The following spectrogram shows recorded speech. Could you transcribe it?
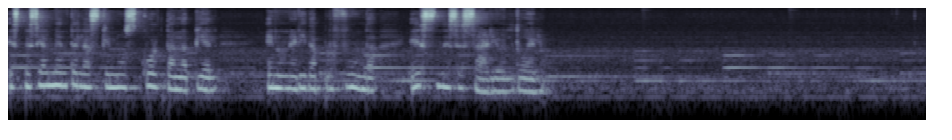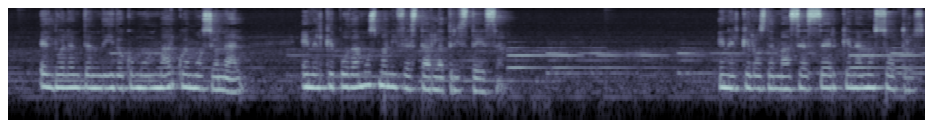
especialmente las que nos cortan la piel en una herida profunda, es necesario el duelo. El duelo entendido como un marco emocional en el que podamos manifestar la tristeza, en el que los demás se acerquen a nosotros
